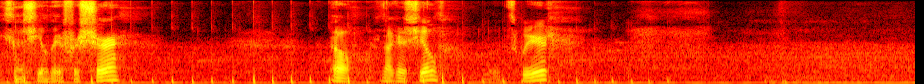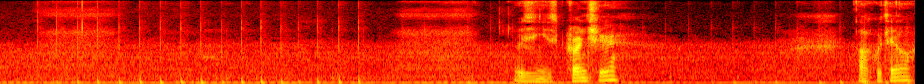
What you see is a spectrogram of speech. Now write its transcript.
He's gonna shield there for sure. Oh, he's not gonna shield? It's weird. He's gonna use Crunch here. Aqua Tail.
